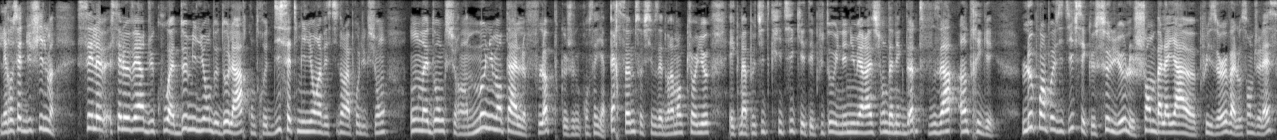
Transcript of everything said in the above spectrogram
Les recettes du film s'élevèrent du coup à 2 millions de dollars contre 17 millions investis dans la production. On est donc sur un monumental flop que je ne conseille à personne, sauf si vous êtes vraiment curieux et que ma petite critique, qui était plutôt une énumération d'anecdotes, vous a intrigué. Le point positif, c'est que ce lieu, le Shambhalaya euh, Preserve à Los Angeles,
